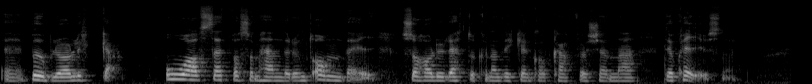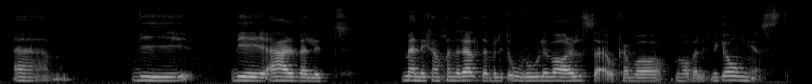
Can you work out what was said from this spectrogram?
eh, bubblor av lycka. Oavsett vad som händer runt om dig så har du rätt att kunna dricka en kopp kaffe och känna det är okej just nu. Ehm, vi, vi är väldigt, människan generellt är en väldigt orolig varelse och kan vara, ha väldigt mycket ångest.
